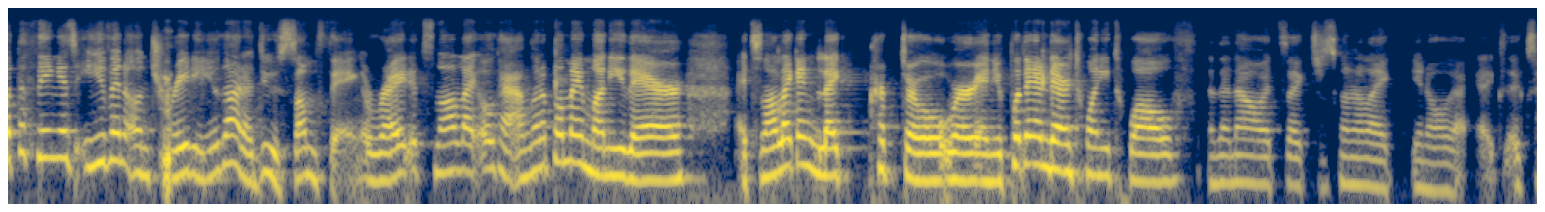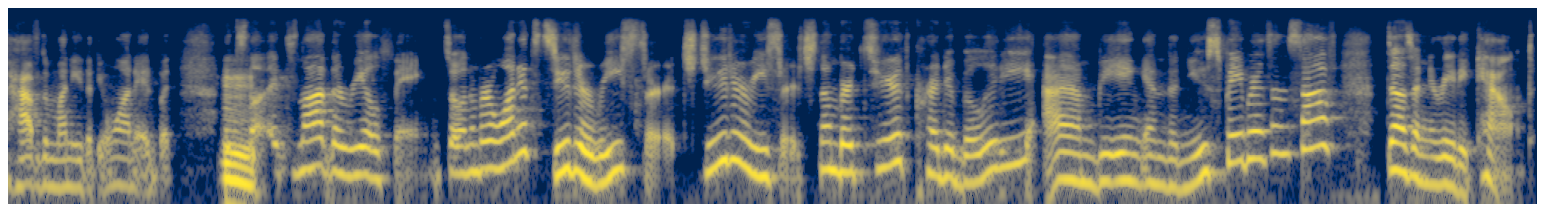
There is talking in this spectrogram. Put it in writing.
But the thing is, even on trading, you got to do something, right? It's not like, okay, I'm going to put my money there. It's not like in like crypto where, and you put it in there in 2012 and then now it's like just going to like, you know, have the money that you wanted. But it's Mm. not it's not the real thing so number one it's do the research do the research number two credibility um being in the newspapers and stuff doesn't really count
